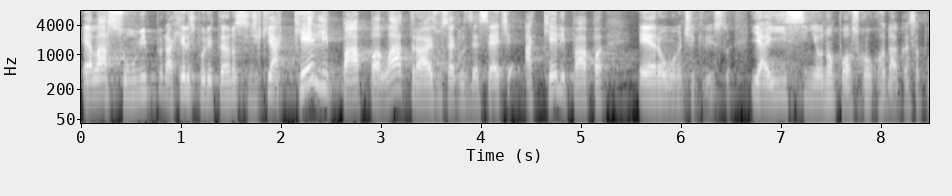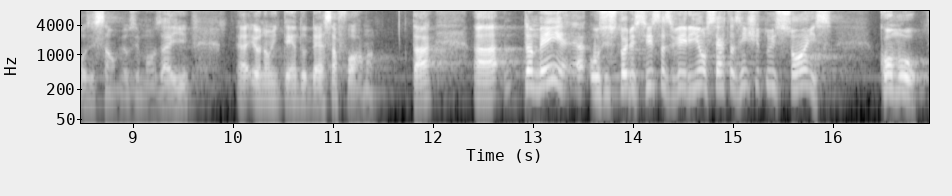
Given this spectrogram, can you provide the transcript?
ela assume para aqueles puritanos de que aquele Papa lá atrás, no século XVII, aquele Papa era o anticristo. E aí sim eu não posso concordar com essa posição, meus irmãos. Aí é, eu não entendo dessa forma. Tá? Ah, também eh, os historicistas veriam certas instituições como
